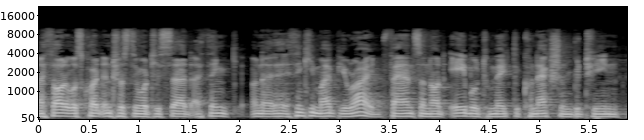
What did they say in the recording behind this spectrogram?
I thought it was quite interesting what he said. I think, and I think he might be right. Fans are not able to make the connection between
